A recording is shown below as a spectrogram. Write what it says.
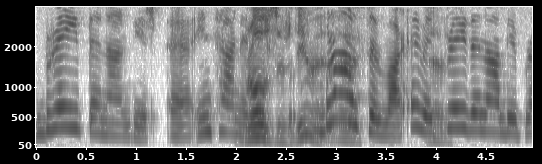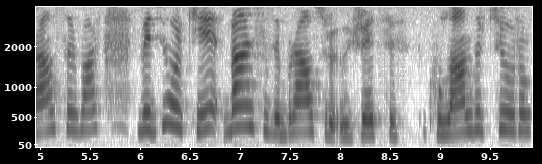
Brave denen bir e, internet Browser değil mi? Evet. Browser var. Evet, Evet. Brave denen bir browser var ve diyor ki ben size browser'ı ücretsiz kullandırtıyorum.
